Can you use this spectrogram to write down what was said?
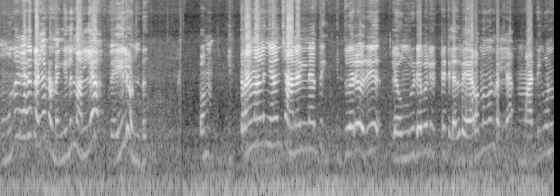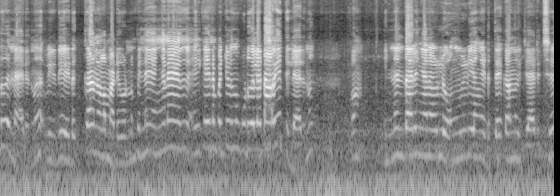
മൂന്നരയൊക്കെ കഴിഞ്ഞിട്ടുണ്ടെങ്കിലും നല്ല വെയിലുണ്ട്. അപ്പം ഇത്രയും നാൾ ഞാൻ ചാനലിനകത്ത് ഇതുവരെ ഒരു ലോങ് വീഡിയോ പോലും ഇട്ടിട്ടില്ല. അത് വേറെ ഒന്നും കൊണ്ടല്ല. മടി കൊണ്ട് തന്നെയായിരുന്നു. വീഡിയോ എടുക്കാനുള്ള മടി കൊണ്ടും. പിന്നെ എങ്ങനെ എനിക്ക് അതിനെ പറ്റി ഒന്നും കൂടുതലായിട്ട് അറിയത്തില്ലായിരുന്നു. അപ്പം ഇന്നെന്തായാലും ഞാൻ ഒരു ലോങ് വീഡിയോ അങ്ങ് എടുത്തേക്കാന്ന് വിചാരിച്ച്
